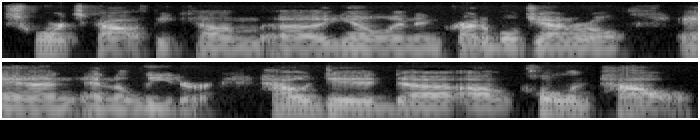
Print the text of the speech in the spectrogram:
Schwarzkopf become uh, you know an incredible general and and a leader? How did uh, uh Colin Powell?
